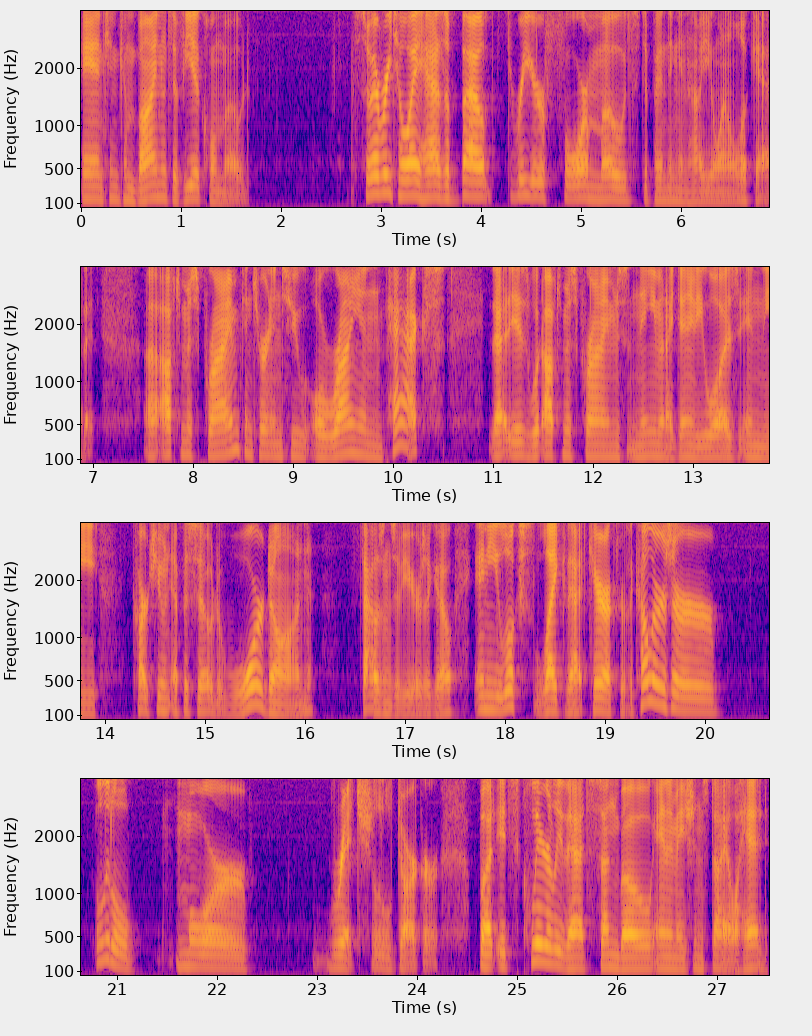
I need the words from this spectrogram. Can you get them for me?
and can combine with the vehicle mode. So every toy has about three or four modes depending on how you want to look at it. Uh, Optimus Prime can turn into Orion Pax. That is what Optimus Prime's name and identity was in the cartoon episode War Dawn thousands of years ago, and he looks like that character. The colors are a little more rich, a little darker, but it's clearly that Sunbow animation style head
